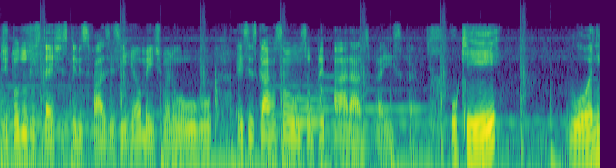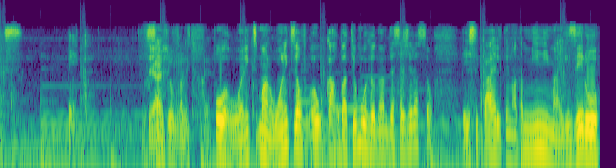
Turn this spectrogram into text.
De todos os testes que eles fazem, assim, realmente, mano. o- o- esses carros são, são preparados pra isso, cara. O que o Onix peca. Eu Você sempre acha eu falei. Porra, o Onix, mano, o Onix é o, o carro bateu morreu dessa geração. Esse carro ele tem nota mínima, ele zerou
